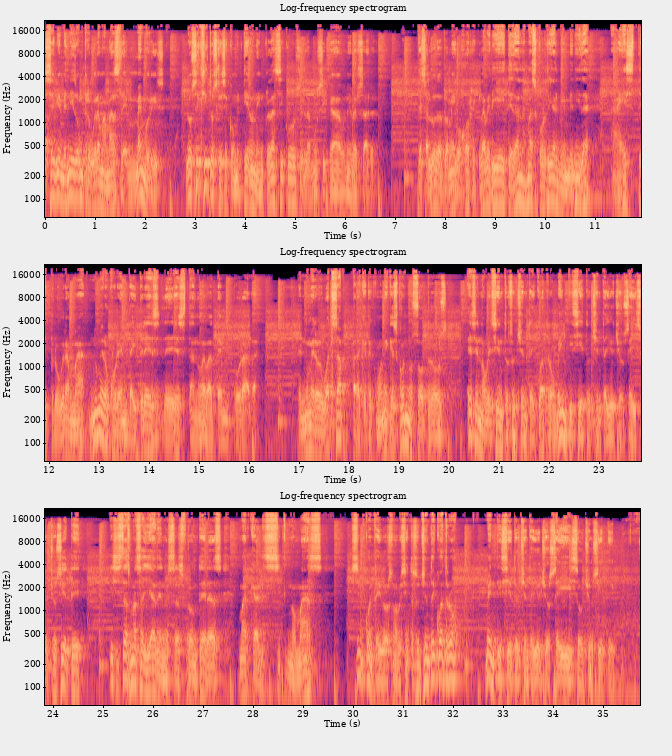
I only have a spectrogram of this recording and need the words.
Sé bienvenido a un programa más de Memories, los éxitos que se convirtieron en clásicos de la música universal. Te saluda tu amigo Jorge Clavería y te da la más cordial bienvenida a este programa número 43 de esta nueva temporada. El número de WhatsApp para que te comuniques con nosotros es el 984 2788 687 y si estás más allá de nuestras fronteras, marca el signo más 52 984 2788 687.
